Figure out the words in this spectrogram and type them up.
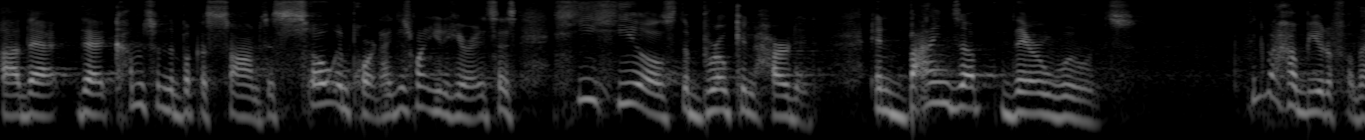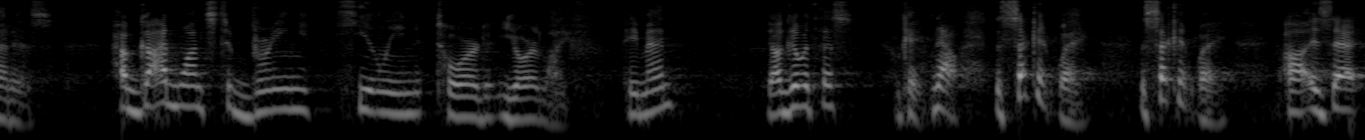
uh, that, that comes from the book of Psalms. It's so important. I just want you to hear it. It says, He heals the brokenhearted and binds up their wounds. Think about how beautiful that is how God wants to bring healing toward your life. Amen? Y'all good with this? Okay, now, the second way, the second way uh, is that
